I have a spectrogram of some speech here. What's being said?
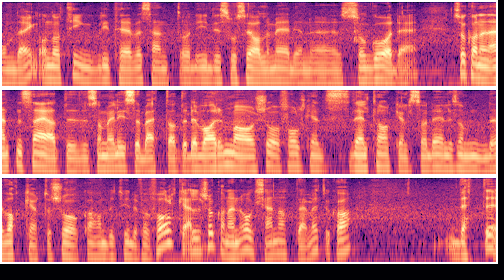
om deg. Og når ting blir TV-sendt og i de sosiale mediene, så går det. så kan en enten si at som Elisabeth, at det varmer å se folkets deltakelse, og det er, liksom, det er vakkert å se hva han betydde for folk. Eller så kan en òg kjenne at vet du hva, dette,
